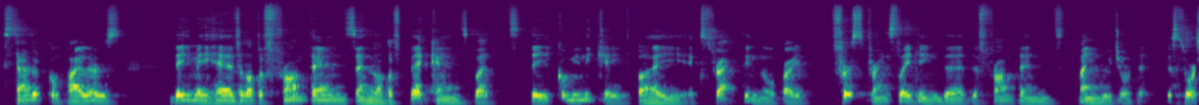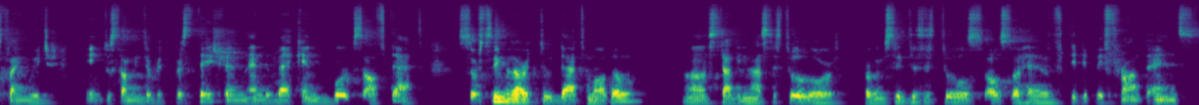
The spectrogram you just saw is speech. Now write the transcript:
standard compilers, they may have a lot of front ends and a lot of backends, but they communicate by extracting or by first translating the, the front end language or the, the source language into some interpreted presentation, and the backend works off that. So similar to that model, uh, static analysis tool or program synthesis tools also have typically front ends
